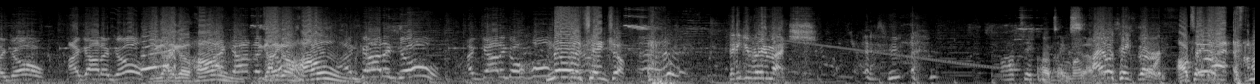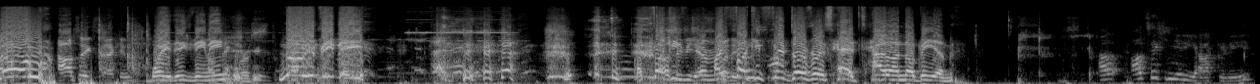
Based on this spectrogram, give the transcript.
I gotta go. I gotta go. You gotta go I home. gotta You gotta go I home. I gotta go. I gotta go home. No, the change up. Thank you very much. I'll take I'll take seven. I will take third. I'll take that. No. I'll take second. Wait, did he beat me? No, you beat me. I fucking, I fucking flipped over his head. How did I not beat him? I'll, I'll take mediocrity.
